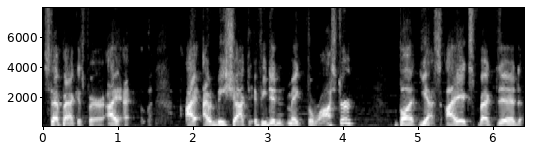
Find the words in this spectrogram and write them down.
Step back is fair. I, I I would be shocked if he didn't make the roster, but yes, I expected.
